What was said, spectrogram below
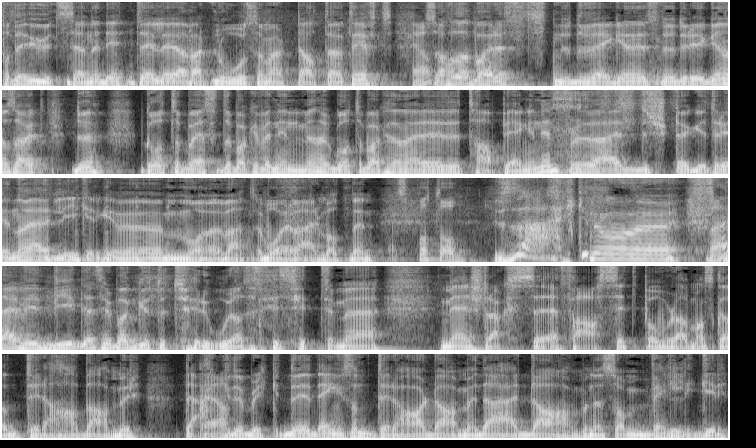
på det utseendet ditt, eller det hadde vært noe som hadde vært attraktivt, Ja. så hadde jeg bare snudd, veggen, snudd ryggen og sagt du, gå tilbake, jeg skal tilbake til venninnen min, og gå tilbake til den tapergjengen din, for du er stygg i trynet, og jeg liker ikke våre væremåten din. Spot on. Så det er ikke noe Nei? Nei, vi, vi, Jeg tror bare gutter tror at de sitter med, med en slags eh, fasit på hvordan man skal dra damer. Det er, Ja. ikke, det, blir, det, er ingen som drar damer, det er damene som velger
